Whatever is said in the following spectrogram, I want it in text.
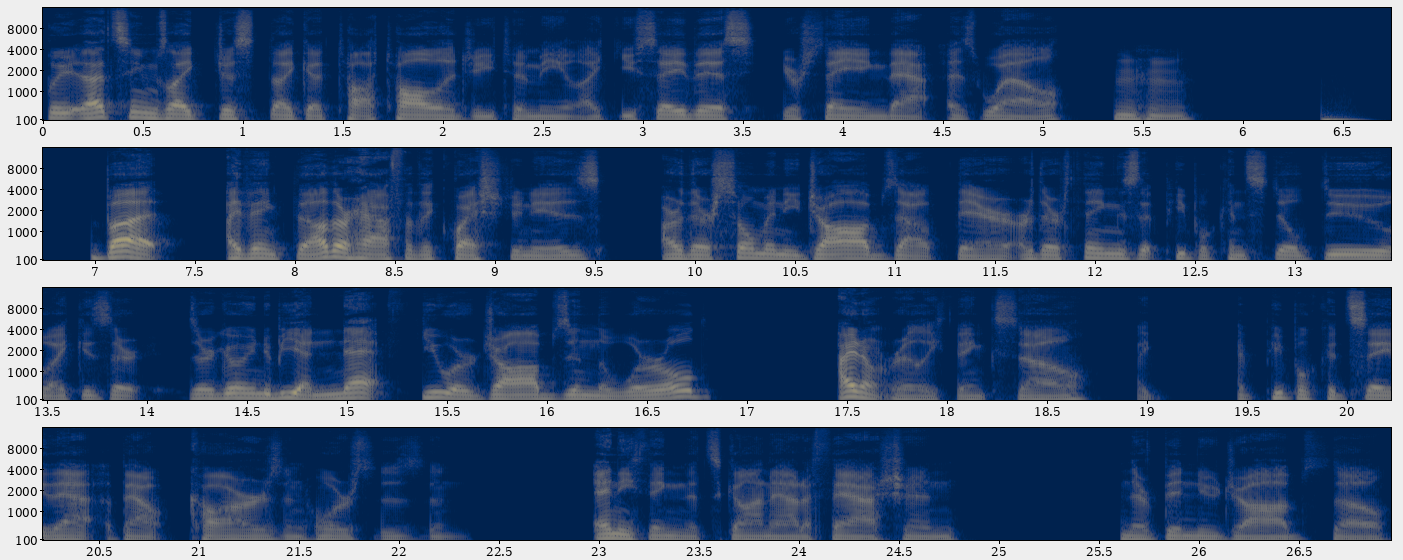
clear that seems like just like a tautology to me like you say this you're saying that as well. Mm-hmm. but i think the other half of the question is are there so many jobs out there? Are there things that people can still do? Like is there is there going to be a net fewer jobs in the world? I don't really think so. Like people could say that about cars and horses and anything that's gone out of fashion and there have been new jobs so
